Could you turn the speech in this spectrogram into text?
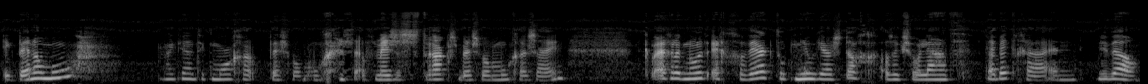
ik ben al moe. Maar ik denk dat ik morgen best wel moe ga zijn. Of tenminste straks best wel moe ga zijn. Ik heb eigenlijk nooit echt gewerkt op nieuwjaarsdag. Als ik zo laat naar bed ga. En nu wel.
